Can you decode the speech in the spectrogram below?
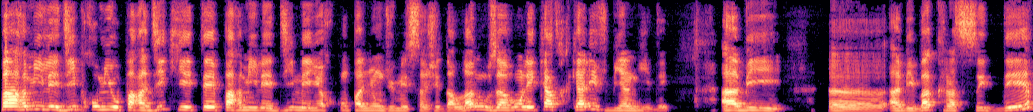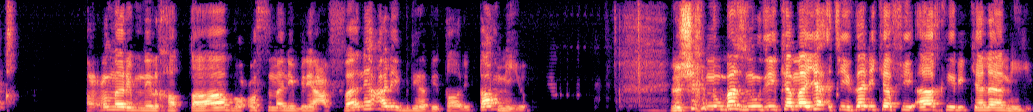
Parmi les dix promis au paradis, qui étaient parmi les dix meilleurs compagnons du messager d'Allah, nous avons les quatre califes bien guidés. Abi, euh, Abi Bakr as-Siddiq, Omar ibn al-Khattab, Uthman ibn Affan et Ali ibn Abi Talib, parmi eux. Le Cheikh Ibn Baz nous dit « Kama ya'ti dhalika fi akhir kalamihi »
